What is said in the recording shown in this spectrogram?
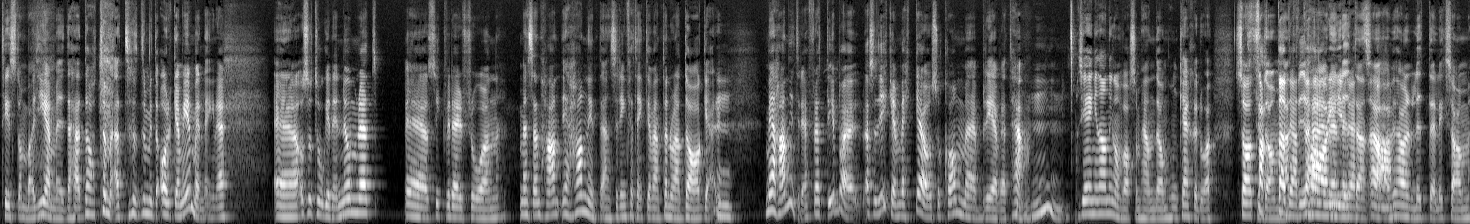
Tills de bara ger mig det här datumet. Så att de inte orkar med mig längre. Eh, och så tog jag det numret. Eh, så gick vi därifrån. Men sen han, jag hann inte ens ringa. För jag tänkte jag väntar några dagar. Mm. Men jag hann inte det. För att det är bara, alltså det gick en vecka och så kom eh, brevet hem. Så jag har ingen aning om vad som hände. Om hon kanske då sa till dem Fattade att, att vi har en liten, rätt, ja, ja. vi har en lite liksom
